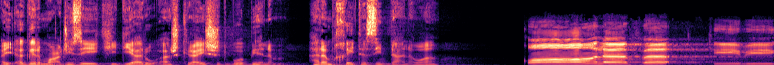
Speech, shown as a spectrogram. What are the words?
ئەی ئەگەر معجزەیەکی دیار و ئاشکرایشت بۆ بێنم هەرم خەیتە زیندانەوە قال فأت به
